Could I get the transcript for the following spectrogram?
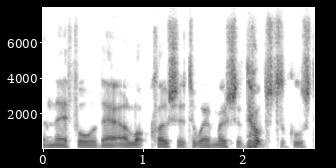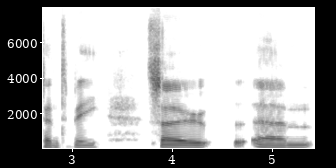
and therefore they're a lot closer to where most of the obstacles tend to be. So, um,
